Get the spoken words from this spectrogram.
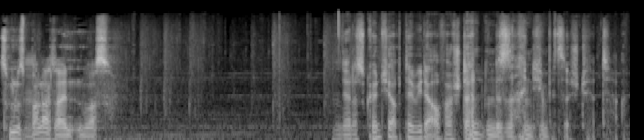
Zumindest ballert da hinten was. Ja, das könnte ja auch der Wiederauferstandene sein, den wir zerstört haben.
